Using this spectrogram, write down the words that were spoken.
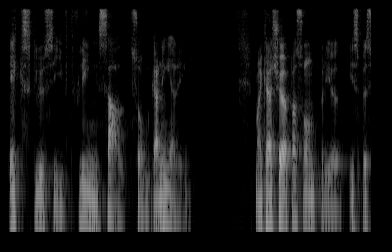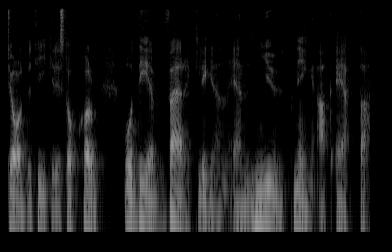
exklusivt flingsalt som garnering. Man kan köpa sånt bröd i specialbutiker i Stockholm och det är verkligen en njutning att äta.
